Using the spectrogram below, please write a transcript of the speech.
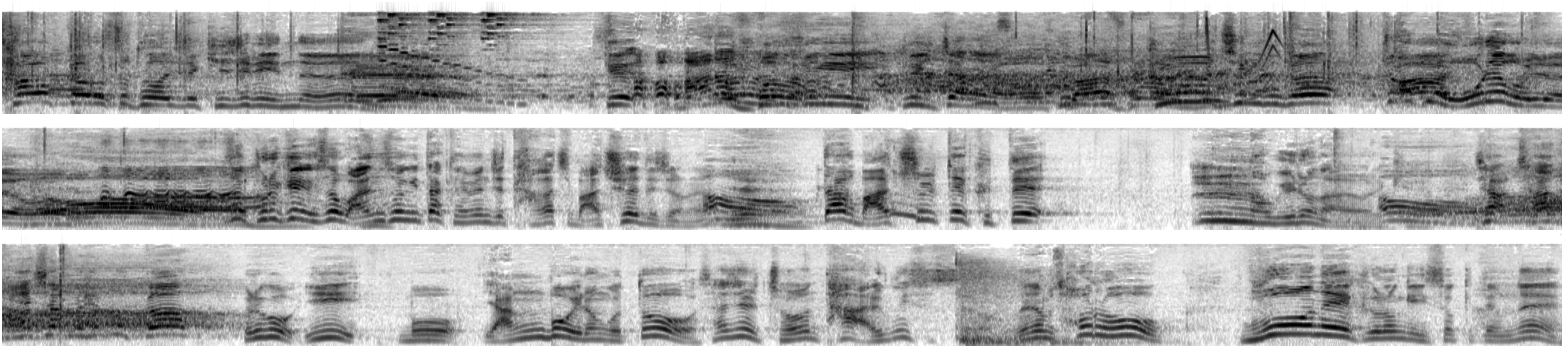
사업가로서 더 이제 기질이 있는 예. 그 말하는 원숭이 그 있잖아요. 그, 그 친구가 조금 오래 걸려요. 그래서 그렇게 해서 완성이 딱 되면 이제 다 같이 맞춰야 되잖아요. 딱 맞출 때 그때 음 하고 일어나요. 이렇게. 자, 자, 다 같이 한번 해볼까? 그리고 이 뭐 양보 이런 것도 사실 전 다 알고 있었어요. 왜냐면 서로 무언의 그런 게 있었기 때문에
